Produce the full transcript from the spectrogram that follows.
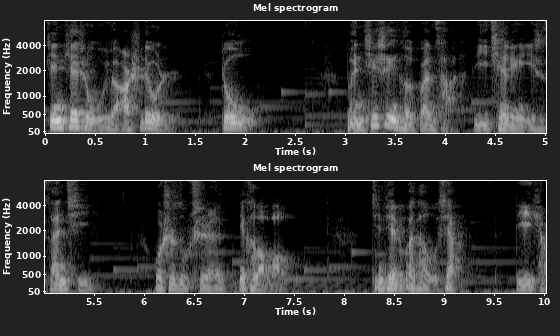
今天是五月二十六日，周五。本期是银河观察第一千零一十三期，我是主持人银河老王。今天的观察如下：第一条，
